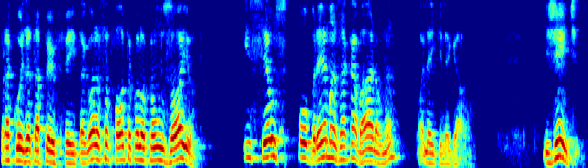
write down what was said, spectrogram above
Para a coisa estar tá perfeita, agora só falta colocar um zóio e seus problemas acabaram, né? Olha aí que legal. E, gente,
